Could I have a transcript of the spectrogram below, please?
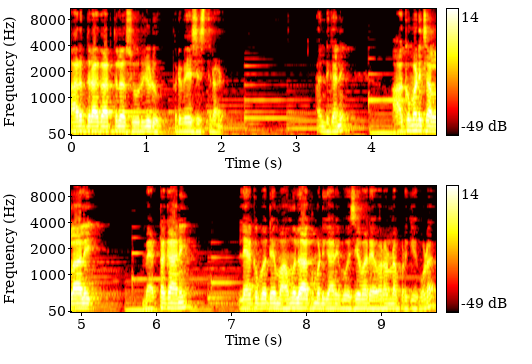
ఆరుద్రాకార్తిలో సూర్యుడు ప్రవేశిస్తున్నాడు. అందుకని ఆకుమడి చల్లాలి మెట్ట కానీ లేకపోతే మామూలు ఆకుమడి కానీ పోసేవారు ఎవరున్నప్పటికీ కూడా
